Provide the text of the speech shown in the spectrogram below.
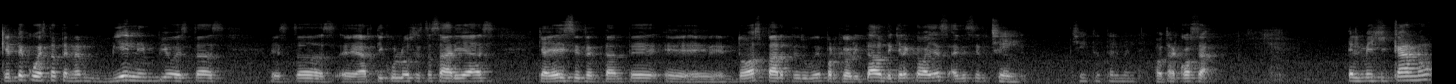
¿qué te cuesta tener bien limpio estas, estos eh, artículos, estas áreas? Que haya desinfectante eh, en todas partes, güey. Porque ahorita donde quiera que vayas hay desinfectante. Sí, sí, totalmente. Otra cosa, el mexicano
